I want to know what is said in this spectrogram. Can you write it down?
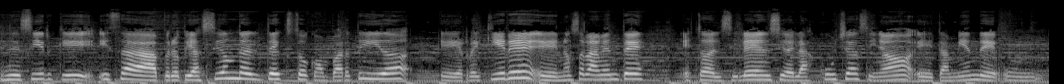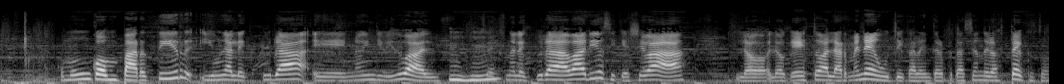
Es decir, que esa apropiación del texto compartido eh, requiere eh, no solamente esto del silencio, de la escucha, sino eh, también de un como un compartir y una lectura no individual. es una lectura a varios y que lleva a lo, lo que es toda la hermenéutica, la interpretación de los textos.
